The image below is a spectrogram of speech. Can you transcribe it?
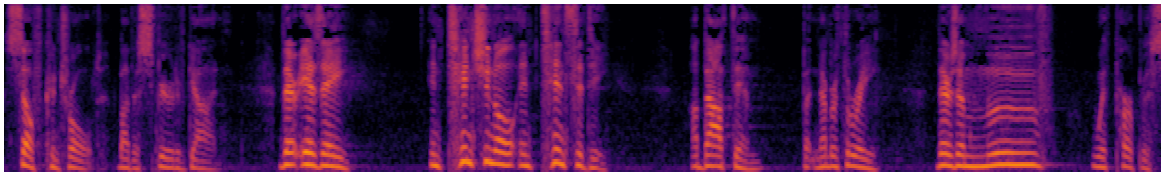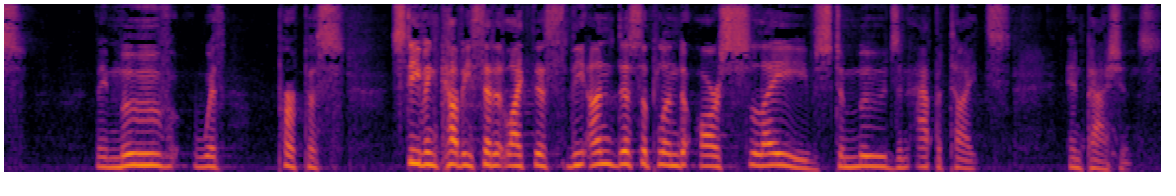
self controlled by the Spirit of God. There is a intentional intensity about them. But number three, there's a move with purpose. They move with purpose. Stephen Covey said it like this The undisciplined are slaves to moods and appetites and passions.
